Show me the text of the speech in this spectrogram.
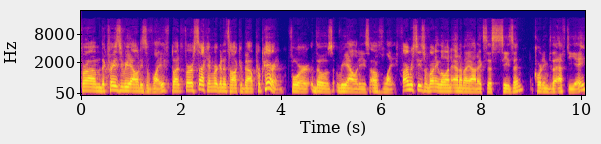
from the crazy realities of life. But for a second, we're going to talk about preparing for those realities of life. Pharmacies are running low on antibiotics this season, according to the FDA.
